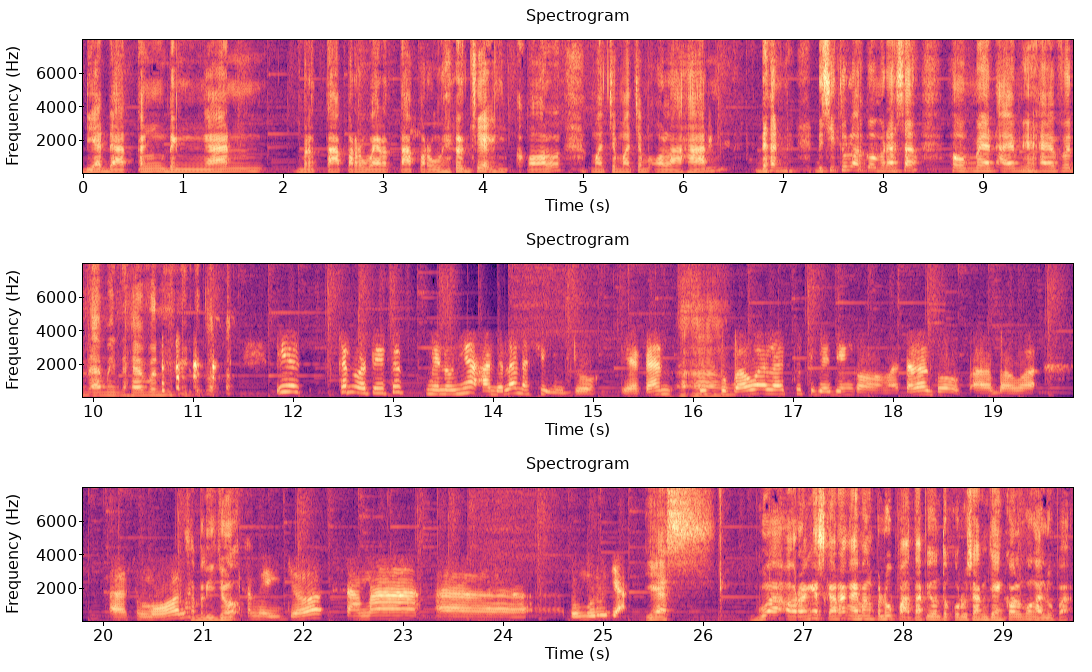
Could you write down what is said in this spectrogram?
Dia datang dengan bertupperware tupperware jengkol, macam-macam olahan, dan di situlah gue merasa, oh man, I'm in heaven, I'm in heaven gitu. Iya, kan waktu itu menunya adalah nasi uduk, ya kan? Ah, Terus ah. gue bawa lah tuh tiga jengkol. Masalah gue uh, bawa uh, semur, Sambal hijau, sambal hijau, sama uh, bumbu rujak. yes. Gue orangnya sekarang emang pelupa, tapi untuk urusan jengkol gue nggak lupa.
